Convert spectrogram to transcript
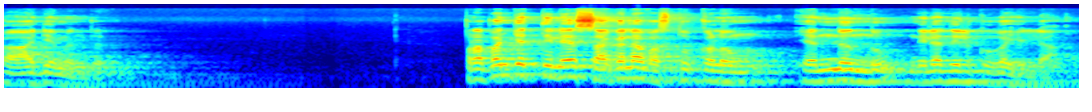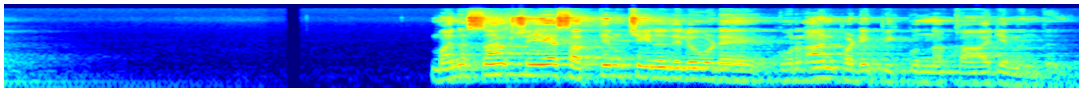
കാര്യമെന്ത്? പ്രപഞ്ചത്തിലെ സകല വസ്തുക്കളും എന്നെന്നും നിലനിൽക്കുകയില്ല. മനസാക്ഷിയെ സത്യം ചെയ്യുന്നതിലൂടെ ഖുർആൻ പഠിപ്പിക്കുന്ന കാര്യമെന്ത്?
